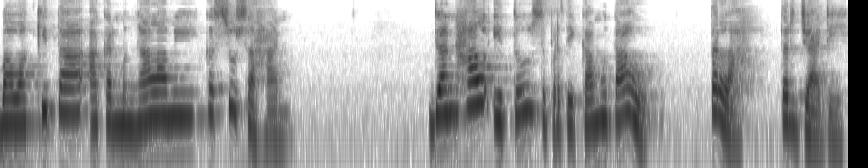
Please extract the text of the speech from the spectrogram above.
bahwa kita akan mengalami kesusahan. Dan hal itu seperti kamu tahu, telah terjadi.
